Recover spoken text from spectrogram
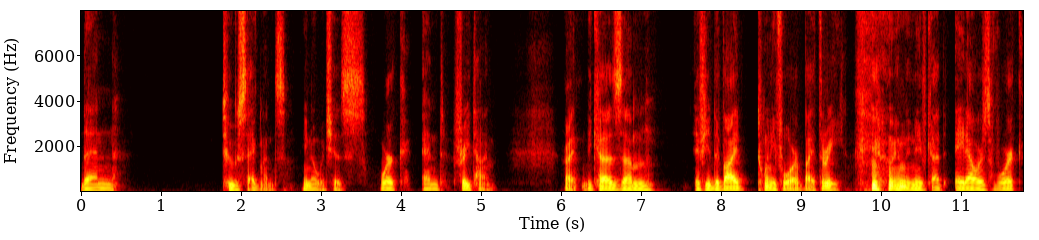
than two segments you know which is work and free time right? Because um, if you divide 24 by 3 and then you've got 8 hours of work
